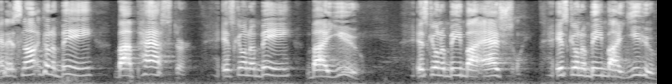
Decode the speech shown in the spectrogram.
And it's not going to be by pastor, it's going to be by you. It's going to be by Ashley. It's going to be by you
